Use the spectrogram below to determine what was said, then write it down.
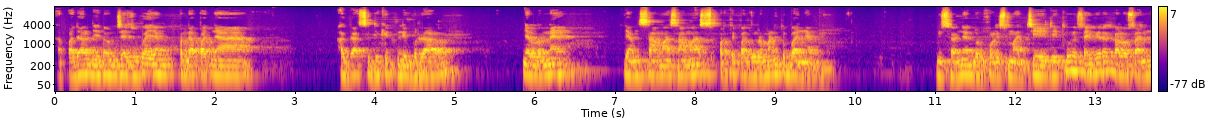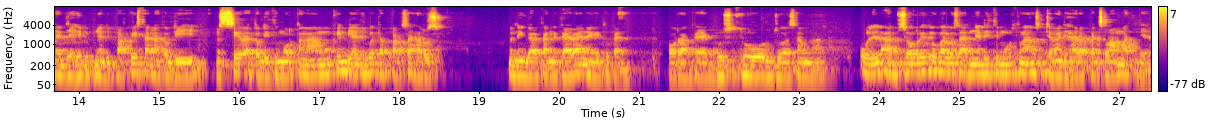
Nah, padahal di Indonesia juga yang pendapatnya agak sedikit liberal, nyeleneh, yang sama-sama seperti Pak Durman itu banyak. Misalnya Nurholis Majid itu saya kira kalau seandainya dia hidupnya di Pakistan atau di Mesir atau di Timur Tengah mungkin dia juga terpaksa harus meninggalkan negaranya gitu kan orang kayak Gus Dur juga sama. Ulil absor itu kalau saatnya di Timur Tengah jangan diharapkan selamat ya.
